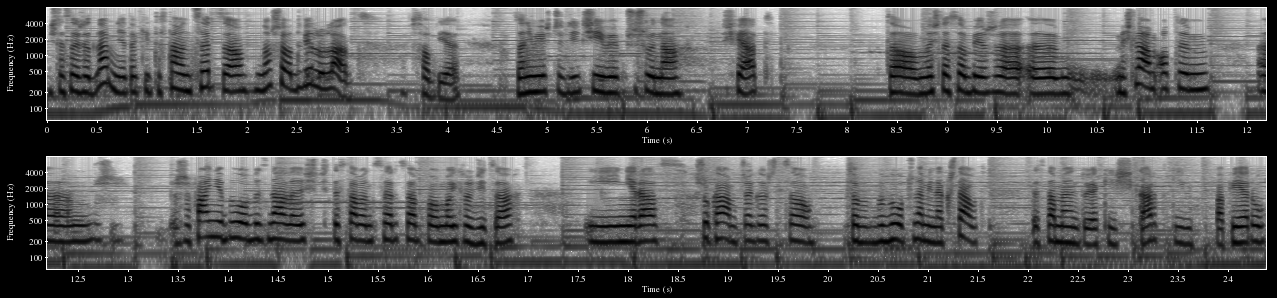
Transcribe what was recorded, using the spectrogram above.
myślę sobie, że dla mnie taki testament serca noszę od wielu lat w sobie. Zanim jeszcze dzieci przyszły na świat, to myślę sobie, że ym, myślałam o tym, ym, że, fajnie byłoby znaleźć testament serca po moich rodzicach i nieraz szukałam czegoś, co, co by było przynajmniej na kształt testamentu, jakiejś kartki, papieru,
